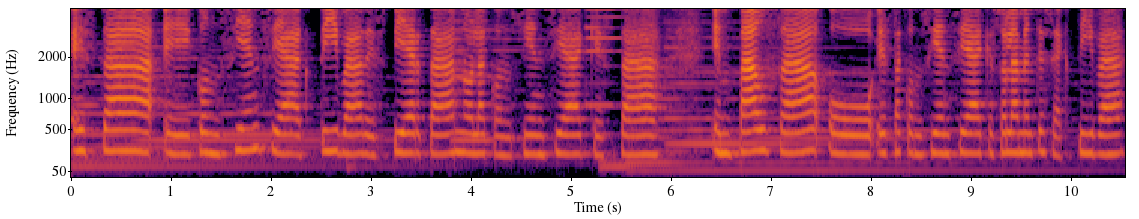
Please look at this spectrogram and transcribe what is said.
esta eh, conciencia activa, despierta, no la conciencia que está en pausa o esta conciencia que solamente se activa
